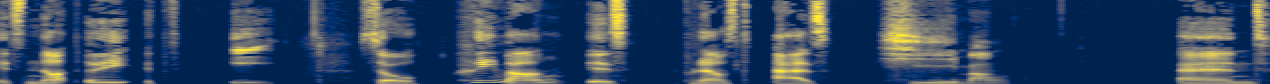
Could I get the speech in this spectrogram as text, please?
it's not 의, it's E. So 희망 is pronounced as 희망. And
